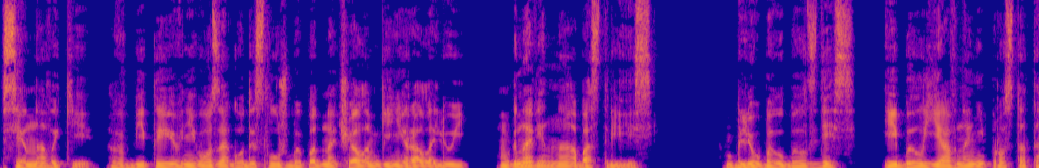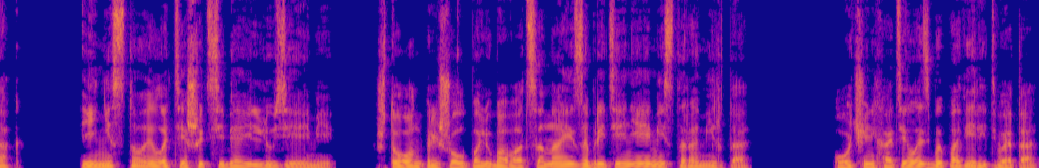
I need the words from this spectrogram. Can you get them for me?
все навыки, вбитые в него за годы службы под началом генерала Люй, мгновенно обострились. Блюбел был здесь, и был явно не просто так. И не стоило тешить себя иллюзиями, что он пришел полюбоваться на изобретение мистера Мирта. Очень хотелось бы поверить в это,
